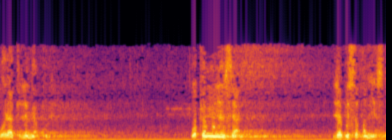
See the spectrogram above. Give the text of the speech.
ولكن لم يأكله. وكم من إنسان لبس قميصه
